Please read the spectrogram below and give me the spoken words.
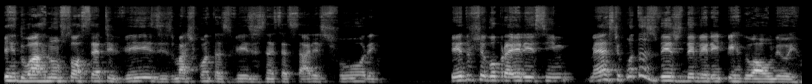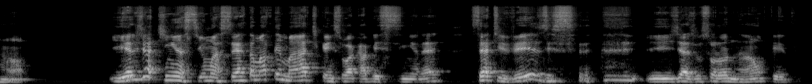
Perdoar não só sete vezes, mas quantas vezes necessárias forem. Pedro chegou para ele assim, mestre, quantas vezes deverei perdoar o meu irmão? E ele já tinha assim uma certa matemática em sua cabecinha, né? Sete vezes. E Jesus falou: não, Pedro,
